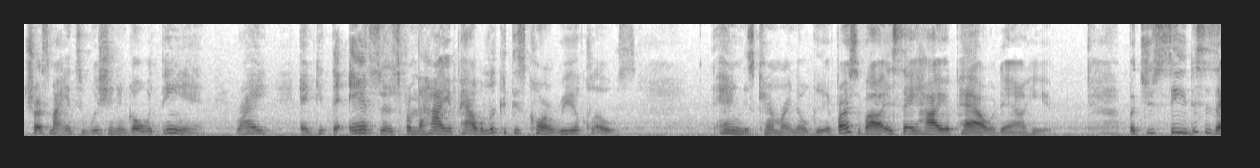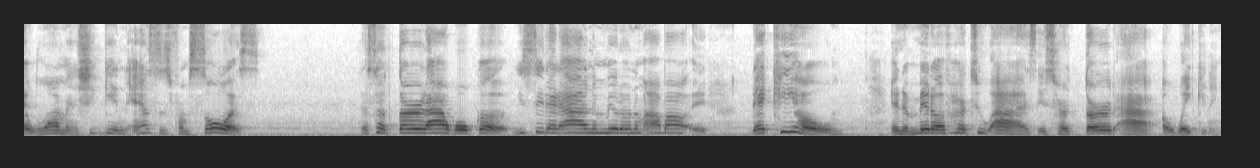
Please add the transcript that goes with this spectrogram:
trust my intuition and go within, right? And get the answers from the higher power. Look at this card real close. Dang, this camera ain't no good. First of all, it say higher power down here. But you see, this is a woman. She getting answers from source. That's her third eye woke up. You see that eye in the middle of them eyeball? Eh, that keyhole in the middle of her two eyes is her third eye awakening.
